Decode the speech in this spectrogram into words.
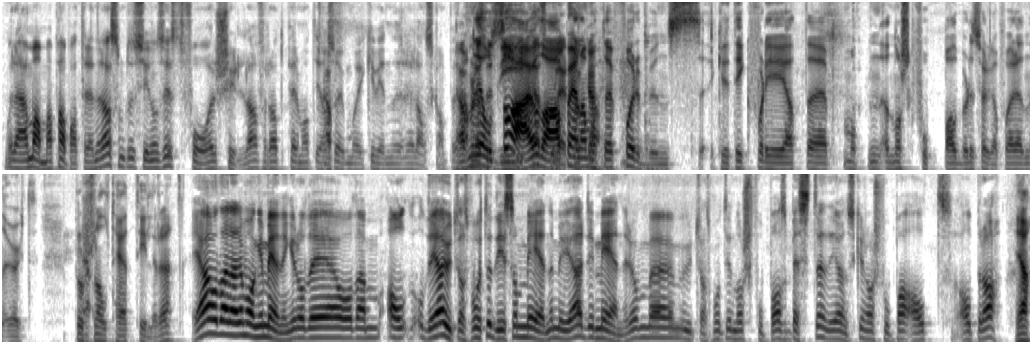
Hvor det er mamma- og pappatrenere som til syvende og sist får skylda for at Per-Mathias Høgmo ikke vinner landskamper. Ja, Men det er også er jo da på en eller annen måte forbundskritikk, fordi at uh, på en måte, at norsk fotball burde sørga for en økt profesjonalitet tidligere. Ja, og der er det mange meninger, og det, og de, er, og det er utgangspunktet. De som mener mye her, de mener jo utgangspunktet utgangspunkt i norsk fotballs beste. De ønsker norsk fotball alt, alt bra. Ja.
